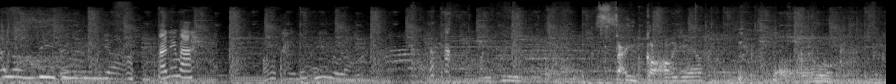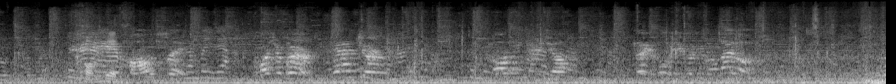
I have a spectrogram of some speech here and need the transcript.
อารมณ์ดีจริงๆอะอันนี้มาเอาไทยลูกนี่อยู่หรอมใส่กอกอีกแล้วของเด็ด เ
